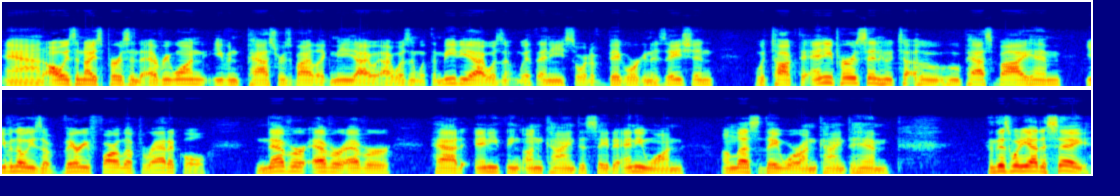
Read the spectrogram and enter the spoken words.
and always a nice person to everyone, even passersby like me. I, I wasn't with the media, I wasn't with any sort of big organization. Would talk to any person who t- who who passed by him, even though he's a very far left radical. Never ever ever had anything unkind to say to anyone unless they were unkind to him. And this is what he had to say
